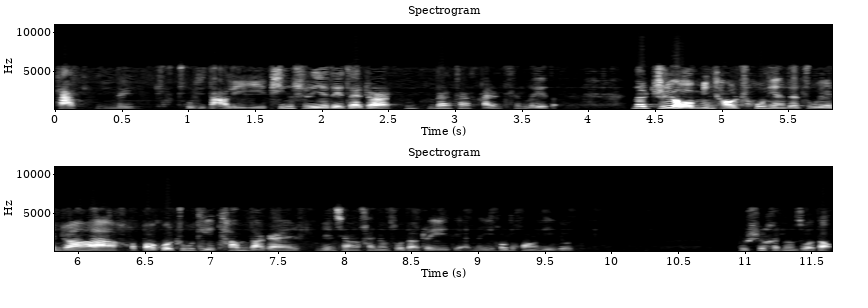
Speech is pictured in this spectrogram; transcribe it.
大那出席大礼，平时也得在这儿，那他还是挺累的。那只有明朝初年的朱元璋啊，包括朱棣，他们大概勉强还能做到这一点。那以后的皇帝就不是很能做到。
